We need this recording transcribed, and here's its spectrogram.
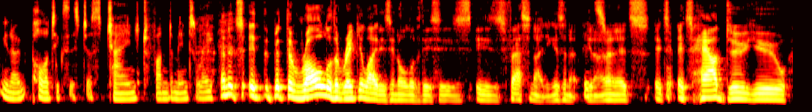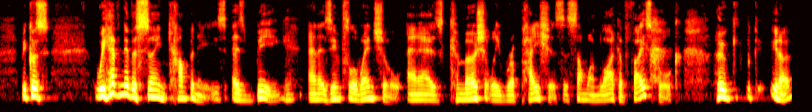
you know politics has just changed fundamentally. And it's it, but the role of the regulators in all of this is is fascinating, isn't it? You It's- know, and it's it's it's how do you because we have never seen companies as big and as influential and as commercially rapacious as someone like a Facebook, who you know.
